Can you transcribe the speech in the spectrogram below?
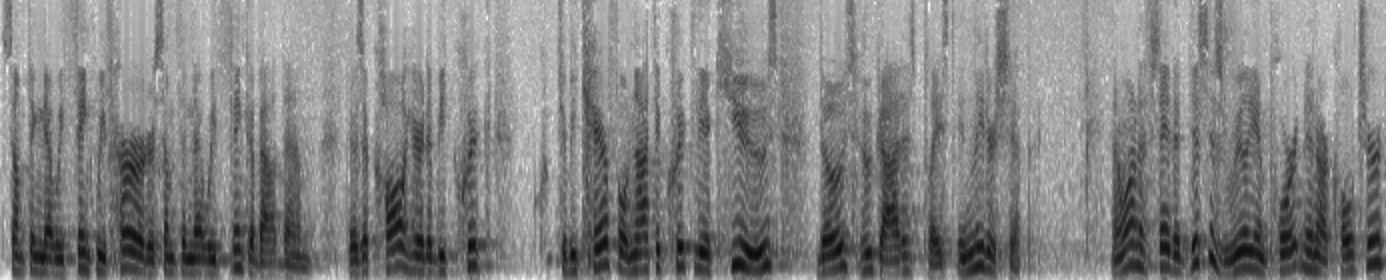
something that we think we've heard or something that we think about them. There's a call here to be quick, to be careful not to quickly accuse those who God has placed in leadership. And I want to say that this is really important in our culture,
